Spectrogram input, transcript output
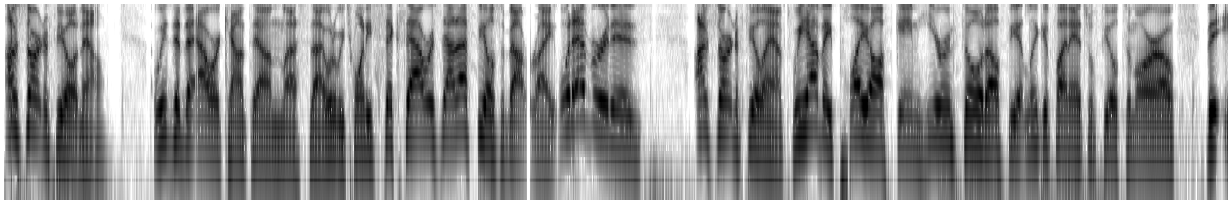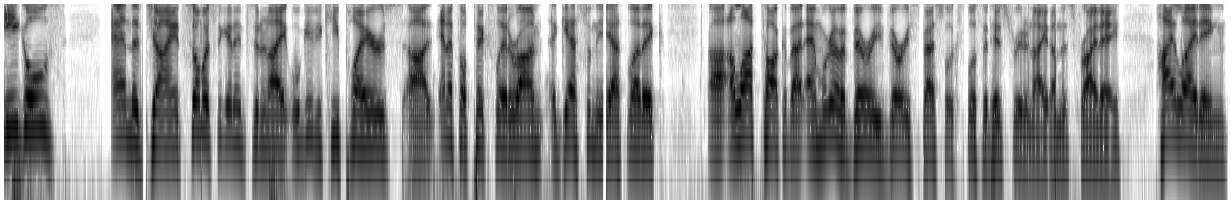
I'm starting to feel it now. We did the hour countdown last night. What are we, 26 hours now? That feels about right. Whatever it is, I'm starting to feel amped. We have a playoff game here in Philadelphia at Lincoln Financial Field tomorrow. The Eagles and the Giants. So much to get into tonight. We'll give you key players, uh, NFL picks later on, a guest from The Athletic, uh, a lot to talk about. And we're going to have a very, very special explicit history tonight on this Friday, highlighting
